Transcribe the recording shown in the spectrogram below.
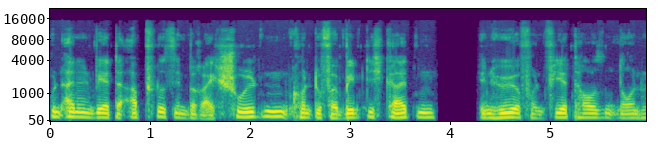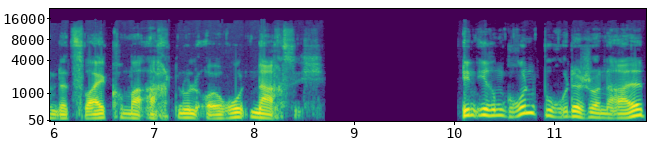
und einen Werteabfluss im Bereich Schulden, Konto Verbindlichkeiten in Höhe von 4.902,80 Euro nach sich. In Ihrem Grundbuch oder Journal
